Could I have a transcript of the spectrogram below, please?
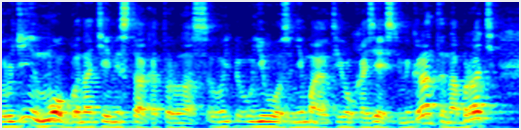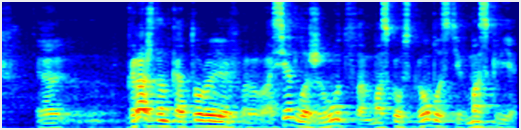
Грудинин мог бы на те места, которые у нас у него занимают его хозяйство мигранты, набрать э, граждан, которые э, оседло живут там, в Московской области, в Москве.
